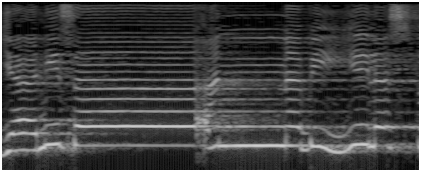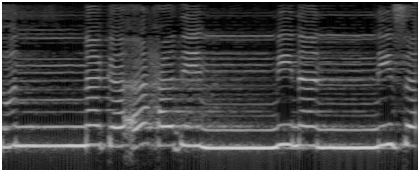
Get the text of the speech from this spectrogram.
يا نساء النبي لستن كأحد من النساء.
